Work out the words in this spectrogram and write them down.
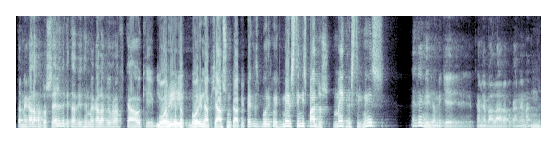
Τα μεγάλα πρωτοσέλιδα και τα δίθεν μεγάλα βιογραφικά. Οκ. μπορεί, κατά- μπορεί να πιάσουν κάποιοι παίκτες, μπορεί και όχι. Μέχρι στιγμής πάντως, μέχρι στιγμής δεν είδαμε και καμιά μπαλάρα από κανένα. Ναι.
